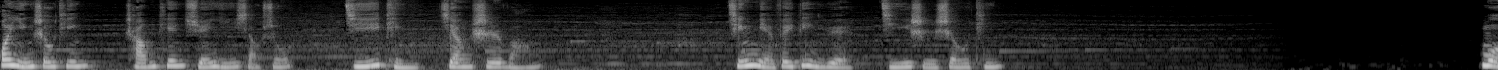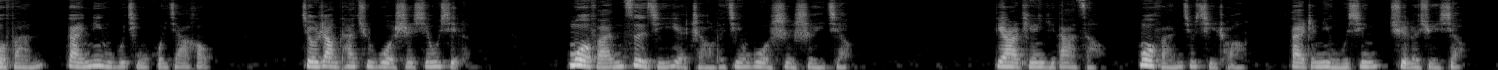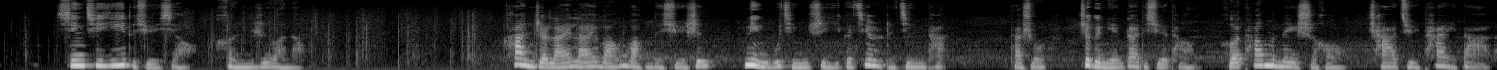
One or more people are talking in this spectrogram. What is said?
欢迎收听长篇悬疑小说《极品僵尸王》，请免费订阅，及时收听。莫凡带宁无情回家后，就让他去卧室休息了。莫凡自己也找了间卧室睡觉。第二天一大早，莫凡就起床，带着宁无心去了学校。星期一的学校很热闹，看着来来往往的学生，宁无情是一个劲儿的惊叹。他说：“这个年代的学堂和他们那时候差距太大了。”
